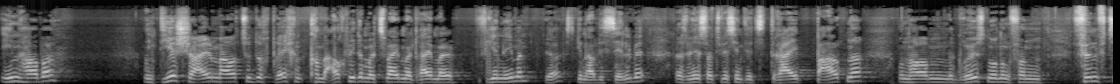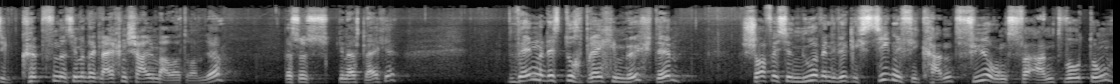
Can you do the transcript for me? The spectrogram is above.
Inhaber. Und die Schallmauer zu durchbrechen, kann man auch wieder mal zweimal, dreimal vier nehmen. Ja, ist genau dasselbe. Also wenn ihr sagt, wir sind jetzt drei Partner und haben eine Größenordnung von 50 Köpfen, dann sind wir an der gleichen Schallmauer dran. Ja? Also ist genau das Gleiche. Wenn man das durchbrechen möchte, schaffe ich es ja nur, wenn ich wirklich signifikant Führungsverantwortung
